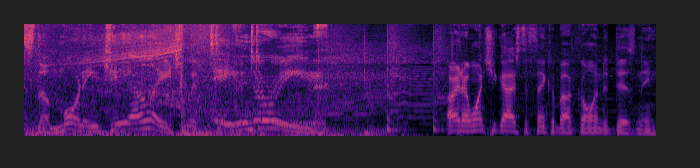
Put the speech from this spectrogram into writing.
It's the morning KLH with Dave and Doreen. All right, I want you guys to think about going to Disney.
